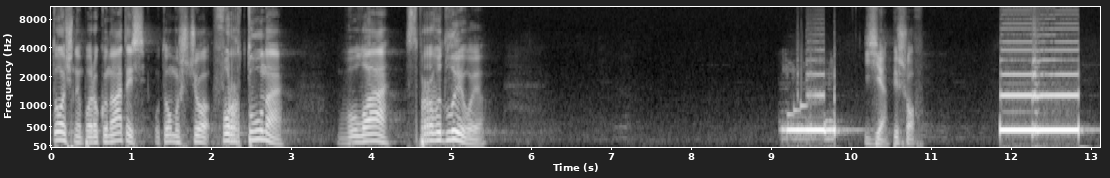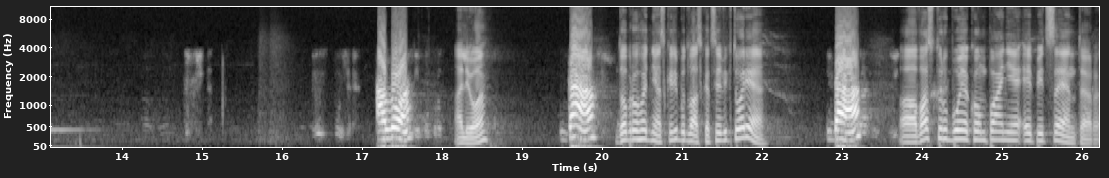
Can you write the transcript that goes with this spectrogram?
точно переконатись у тому, що фортуна була справедливою. Є, пішов. Алло, Алло. да, Доброго дня. Скажіть, будь ласка, це Вікторія? да. Вас турбує компанія Епіцентр.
